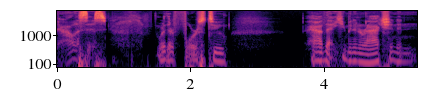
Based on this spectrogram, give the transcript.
analysis, where they're forced to have that human interaction and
